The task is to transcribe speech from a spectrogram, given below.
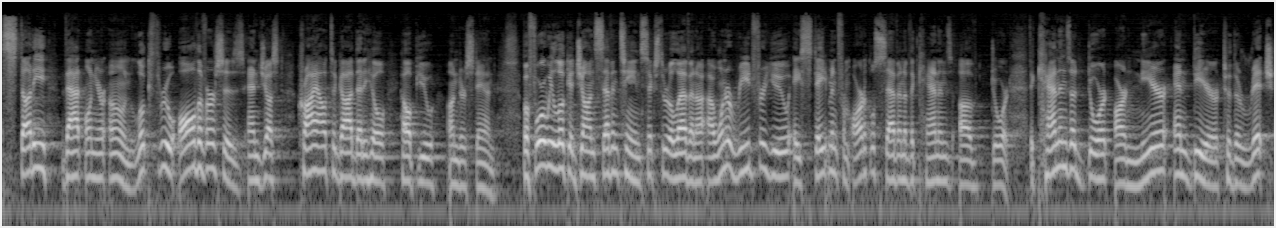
Study that on your own. Look through all the verses and just Cry out to God that He'll help you understand. Before we look at John 17, 6 through 11, I, I want to read for you a statement from Article 7 of the Canons of Dort. The Canons of Dort are near and dear to the rich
